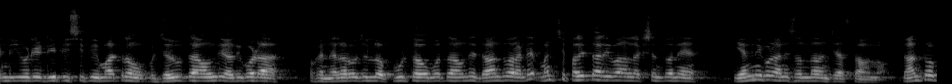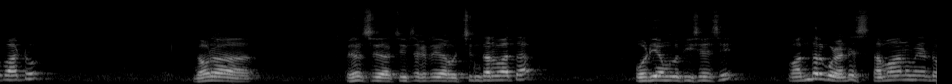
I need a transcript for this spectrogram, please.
అండ్ యూడి డిటీసీపీ మాత్రం ఇప్పుడు జరుగుతూ ఉంది. అది కూడా ఒక నెల రోజుల్లో పూర్తి అవబోతూ ఉంది. దాని ద్వారా అంటే మంచి ఫలితాలు ఇవ్వాలనే లక్ష్యంతోనే ఇవన్నీ కూడా అనుసంధానం చేస్తూ ఉన్నాం. దాంతోపాటు గౌరవ స్పెషల్ చీఫ్ సెక్రటరీ గారు వచ్చిన తర్వాత పోడియంలు తీసేసి అందరూ కూడా అంటే సమానమైన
